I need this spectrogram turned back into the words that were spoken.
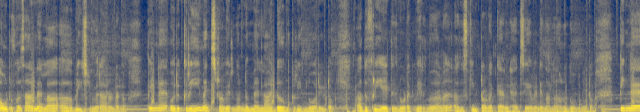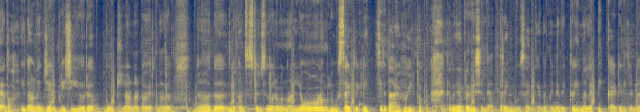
പൗഡർ ഫോം സാധാരണ എല്ലാ ബ്ലീച്ചിലും വരാറുണ്ടല്ലോ പിന്നെ ഒരു ക്രീം എക്സ്ട്രാ വരുന്നുണ്ട്. മെലാഡേം ക്രീം എന്ന് പറയും കേട്ടോ അത് ഫ്രീ ആയിട്ട് ഇതിനൂടെ വരുന്നതാണ്. അത് സ്കിൻ ടോണൊക്കെ എൻഹാൻസ് ചെയ്യാൻ വേണ്ടി നല്ലതാണെന്ന് തോന്നുന്നു കേട്ടോ പിന്നെ അതാ ഇതാണ് ജെൽ ബ്ലീച്ച് ഈ ഒരു ബോട്ടിലാണ് കേട്ടോ വരുന്നത്. അത് ഇതിന്റെ കൺസിസ്റ്റൻസി എന്ന് പറയുമ്പോൾ നല്ലോണം ലൂസായിട്ടിരിക്കണം ഇച്ചിരി താഴെ പോയി കേട്ടോ കാരണം ഞാൻ പ്രതീക്ഷയില്ല അത്രയും ലൂസായിരിക്കുന്നത് പിന്നെ ഇത് ക്രീം നല്ല തിക്കായിട്ടിരിക്കുന്നുണ്ട്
